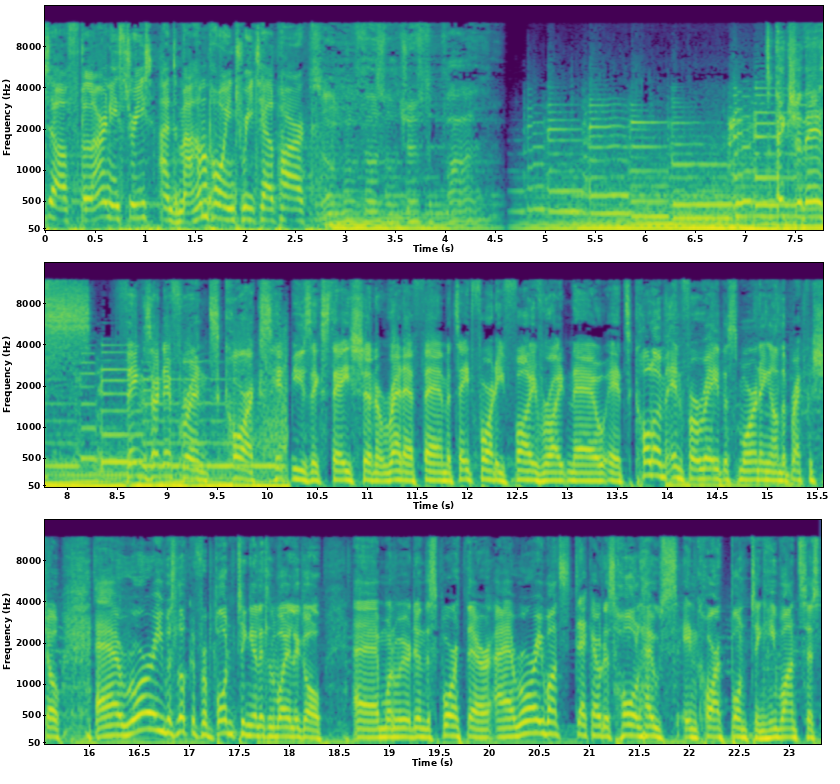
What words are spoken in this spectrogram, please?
Duff, Blarney Street, and Mahon Point Retail Park. Picture this. Things are different. Cork's hit music station, Red FM. It's 8.45 right now. It's Colm in for Ray this morning on The Breakfast Show. Uh, Rory was looking for bunting a little while ago um, when we were doing the sport there. Uh, Rory wants to deck out his whole house in Cork bunting. He wants it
